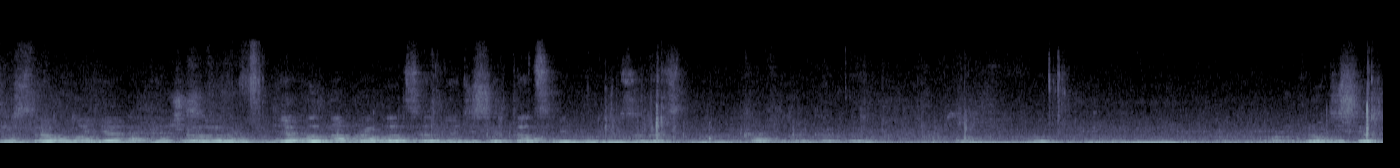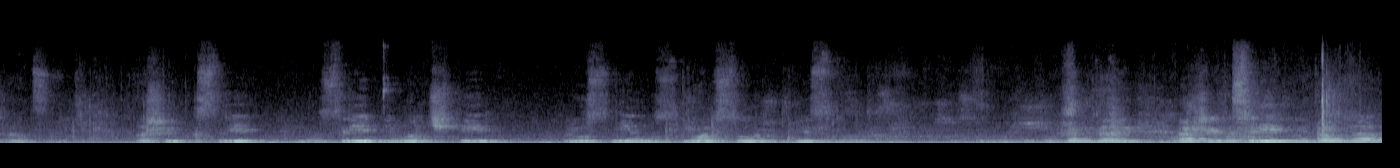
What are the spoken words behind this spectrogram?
Но все равно я, э, я был на пробации одной диссертации, не буду называть кафедра какая. Вот. М, Ну, диссертация. Ошибка средняя, ну, средняя 0,4, плюс-минус 0,42 когда ошибка средняя должна,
